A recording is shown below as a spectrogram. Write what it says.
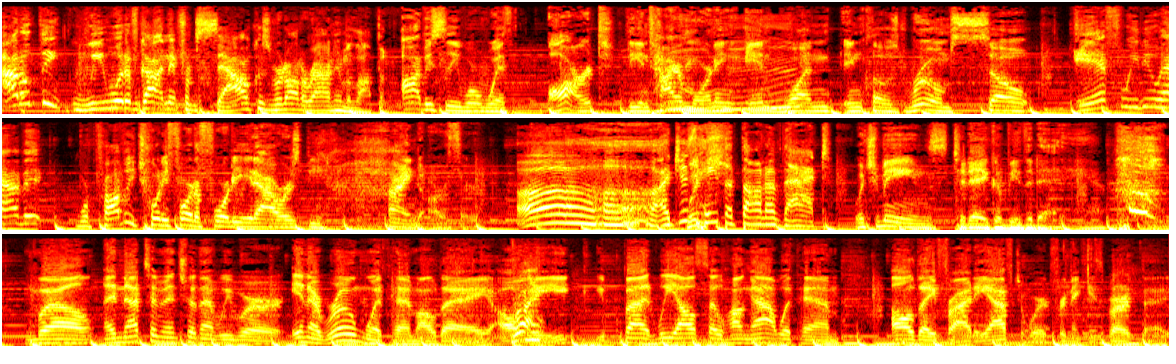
I don't think we would have gotten it from Sal because we're not around him a lot. But obviously, we're with Art the entire morning in mm-hmm. one enclosed room. So if we do have it, we're probably 24 to 48 hours behind Arthur, Oh, I just Which- hate the thought of that. which means today could be the day. Well, and not to mention that we were in a room with him all day, all Right. week, but we also hung out with him all day Friday afterward for Nikki's birthday.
